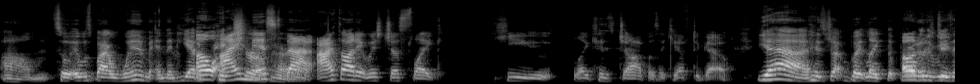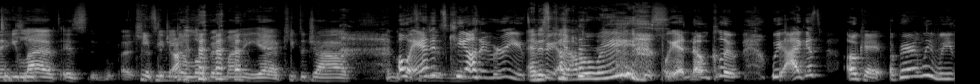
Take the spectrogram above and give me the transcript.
Um so it was by whim and then he had a oh, I missed that. I thought it was just like he like his job was like you have to go. Yeah, his job, but like the part Oh, of the to reason he keep- left is because he job. needed a little bit of money. Yeah, keep the job. And Oh, and it's Keanu Reeves. And it's we- Keanu Reeves. we had no clue. We, I guess, okay. Apparently, we,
